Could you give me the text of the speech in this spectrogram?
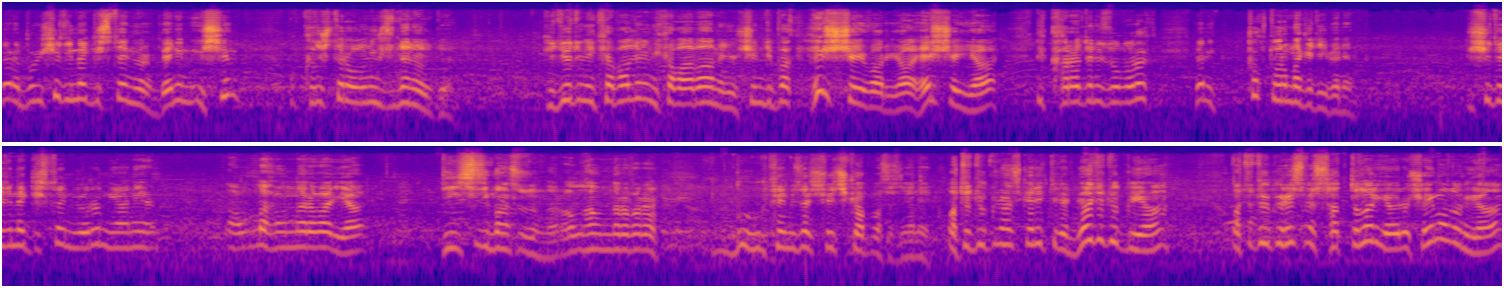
yani bu işi demek istemiyorum. Benim işim bu Kılıçdaroğlu'nun yüzünden öldü. Gidiyordum iki alayım, iki alamıyorum. Şimdi bak her şey var ya, her şey ya. Bir Karadeniz olarak yani çok duruma gidiyor benim. Bir şey de demek istemiyorum yani Allah onlara var ya dinsiz imansız onlar. Allah onlara var ya bu ülkemize şey çıkartmasın yani. Atatürk'ün askerlik diler. Ne Atatürk'ü ya? Atatürk'ü resmen sattılar ya öyle şey mi olur ya?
